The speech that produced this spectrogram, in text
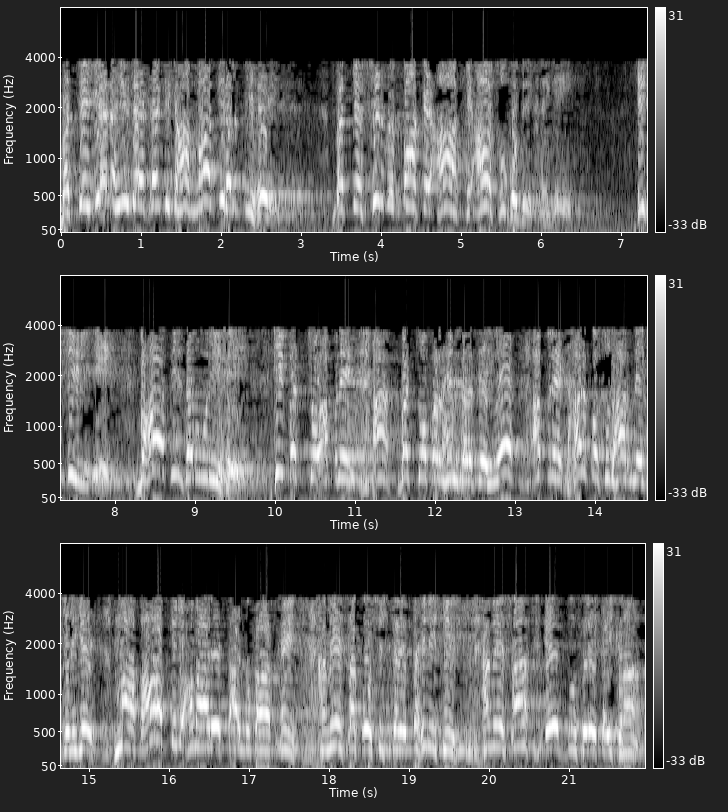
بچے یہ نہیں دیکھیں کہ کہاں ماں کی غلطی ہے۔ بچے صرف ماں کے آنکھ کے آنسو کو دیکھیں گے۔ اسی لیے بہت ہی ضروری ہے کہ بچوں اپنے بچوں پر رحم کرتے ہوئے اپنے گھر کو سدھارنے کے لیے ماں باپ کے جو ہمارے تعلقات ہیں، ہمیشہ کوشش کرے پہلی چیز، ہمیشہ ایک دوسرے کا اکرام،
